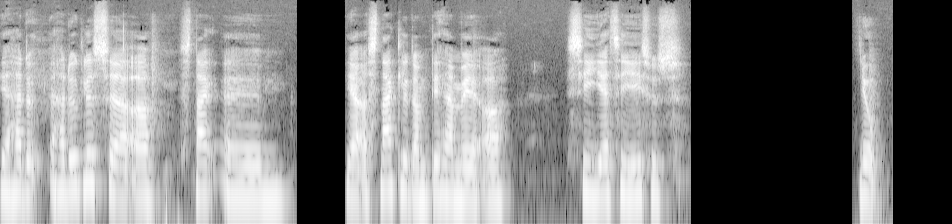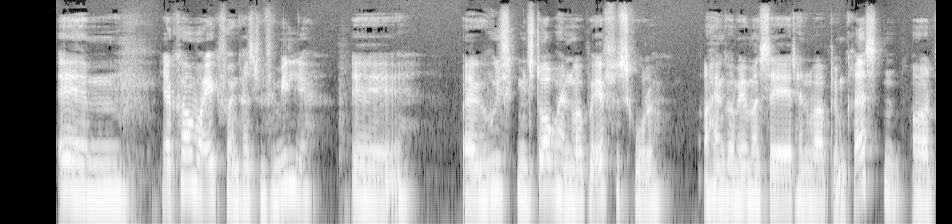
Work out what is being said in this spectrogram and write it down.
Ja, har du, har du ikke lyst til at snakke, øh, ja, at snakke lidt om det her med at sige ja til Jesus? Jo. Øhm, jeg kommer ikke fra en kristen familie, øh, og jeg kan huske, at min storebror han var på efterskole, og han kom hjem og sagde, at han var blevet kristen, og,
